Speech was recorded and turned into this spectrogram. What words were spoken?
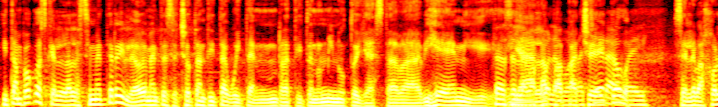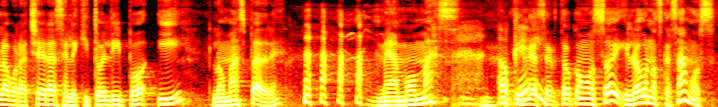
Y tampoco es que la lastimé terrible. Obviamente se echó tantita agüita en un ratito, en un minuto ya estaba bien y Pero se le ya bajó la apapaché y todo. Se le bajó la borrachera, se le quitó el hipo y, lo más padre, me amó más. Y me aceptó como soy. Y luego nos casamos.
